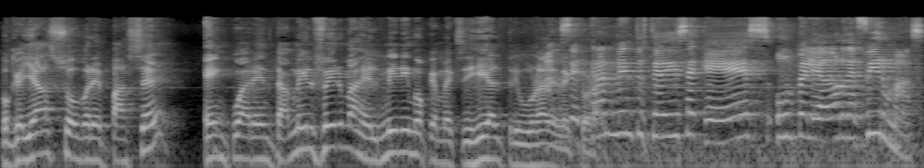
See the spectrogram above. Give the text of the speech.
porque ya sobrepasé en 40 mil firmas el mínimo que me exigía el Tribunal Electoral. Ancestralmente usted dice que es un peleador de firmas.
